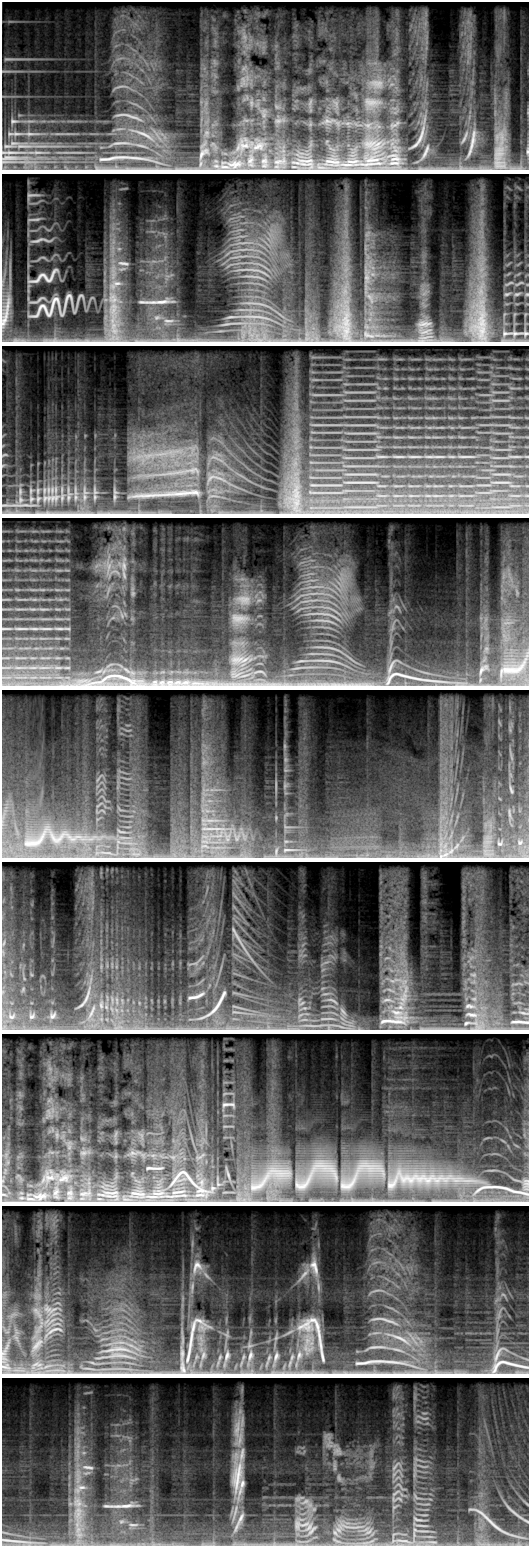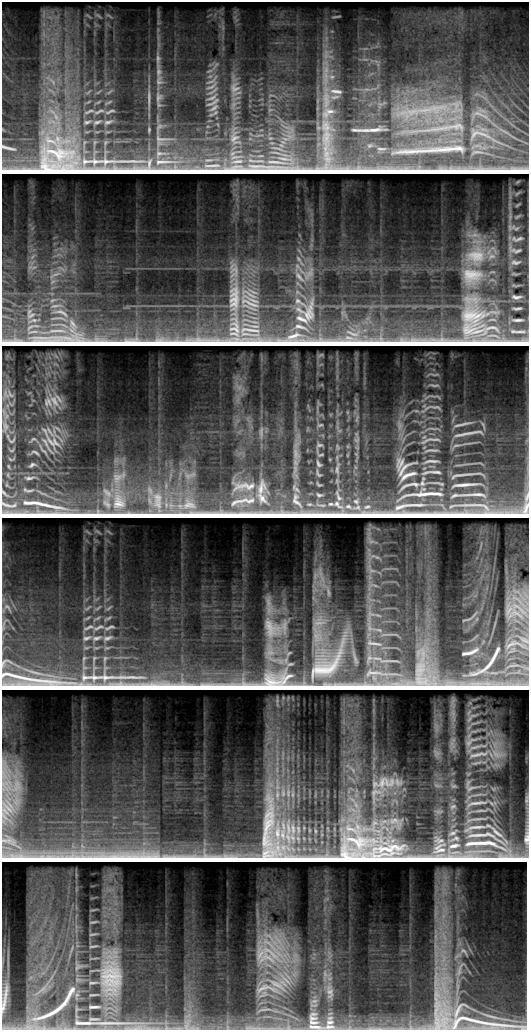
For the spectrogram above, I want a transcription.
Wow! no, no, no, no. Wow! Huh? Wow! Oh no! Do it! Just do it! oh, no, no, no, no. Are you ready? Yeah! Wow! Woo! Okay. Bing bang. Please open the door. Oh no! Not cool. huh? Gently, please! Okay, I'm opening the gate. oh, thank you, thank you, thank you, thank you. You're welcome! Woo! Hey! Hmm? Go, go, go! Hey! Okay. Woo!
